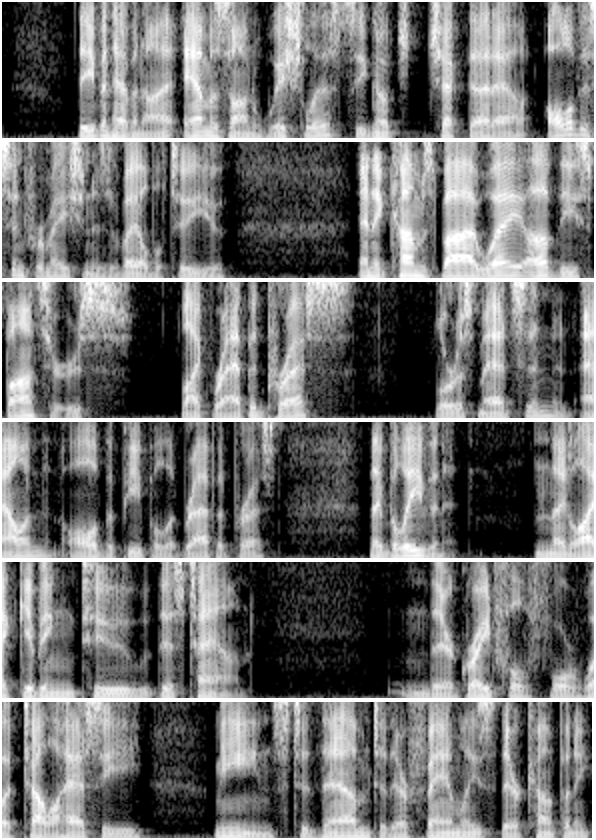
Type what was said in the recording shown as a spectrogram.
They even have an Amazon wish list, so you can go ch- check that out. All of this information is available to you, and it comes by way of these sponsors like Rapid Press, Lourdes Madsen and Alan, and all the people at Rapid Press. They believe in it, and they like giving to this town. They're grateful for what Tallahassee means to them, to their families, their company.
